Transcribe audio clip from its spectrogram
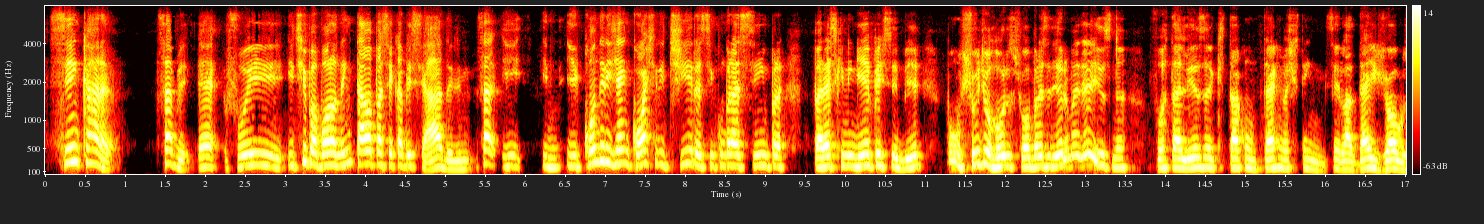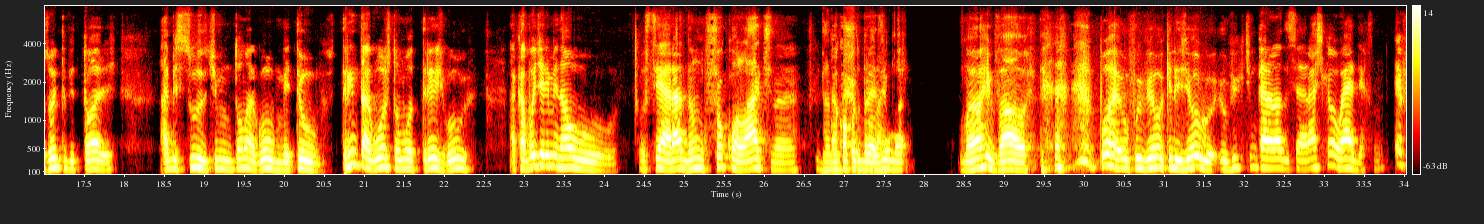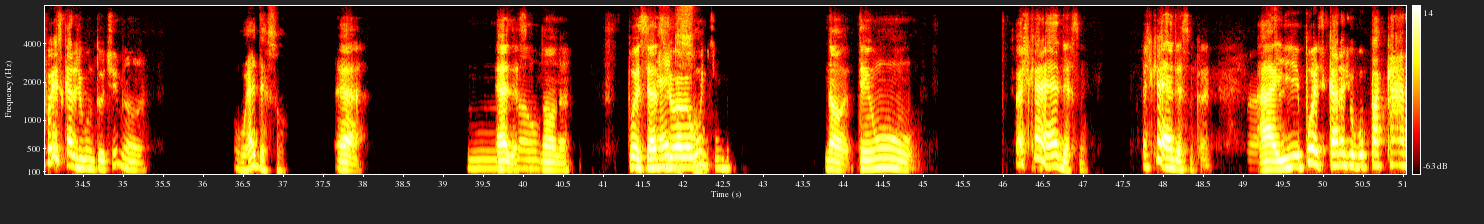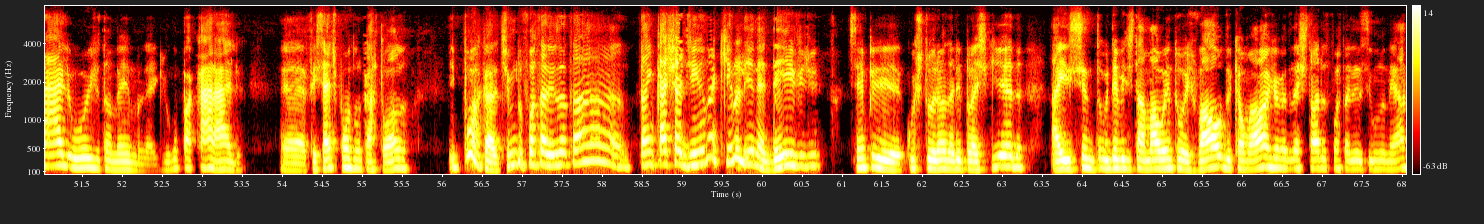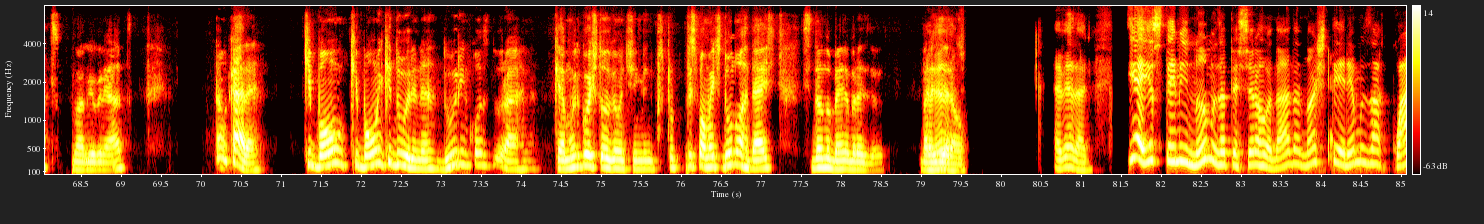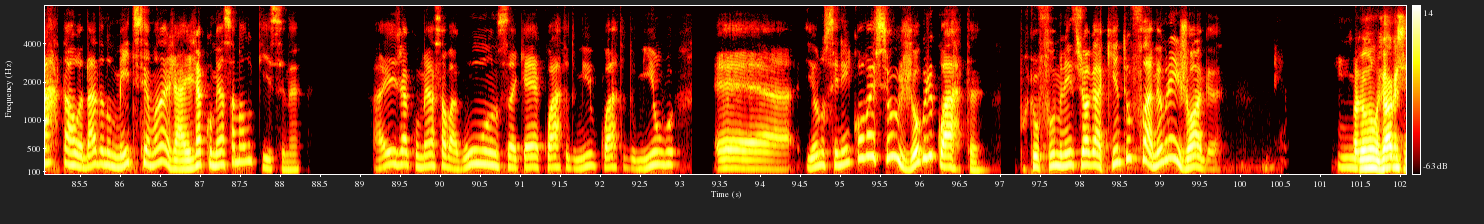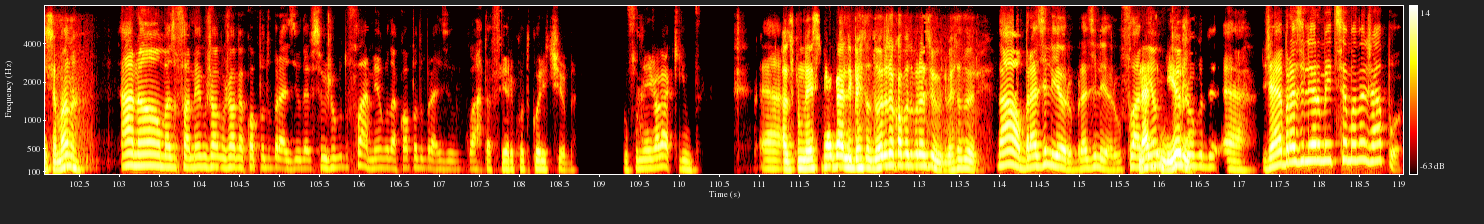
Sim, cara. Sabe, é, foi. E tipo, a bola nem tava pra ser cabeceada. Ele, sabe? E, e, e quando ele já encosta, ele tira assim com o bracinho. Pra, parece que ninguém ia perceber. Pô, um show de horror do futebol brasileiro, mas é isso, né? Fortaleza que tá com o técnico, acho que tem, sei lá, 10 jogos, 8 vitórias. Absurdo, o time não toma gol, meteu 30 gols, tomou 3 gols. Acabou de eliminar o, o Ceará, dando um chocolate na, dando na um Copa do chocolate. Brasil, ma- o maior rival. Porra, eu fui ver aquele jogo, eu vi que tinha um cara lá do Ceará, acho que é o Ederson. É, foi esse cara que jogou no teu time, não? né? O Ederson? É, Hum, Ederson. Não. Não, né? Pô, esse Ederson jogava algum time. Não, tem um. Acho que era Ederson. Acho que é Ederson, cara. Aí, pô, esse cara jogou pra caralho hoje também, moleque. Jogou pra caralho. É, fez sete pontos no Cartola. E, pô, cara, o time do Fortaleza tá, tá encaixadinho naquilo ali, né? David, sempre costurando ali pela esquerda. Aí, se o David tá mal, entra o Osvaldo, que é o maior jogador da história do Fortaleza, segundo o Neto, meu amigo Neto. Então, cara, que bom, que bom e que dure, né? Dure enquanto durar, né? Que é muito gostoso ver um time, principalmente do Nordeste, se dando bem no Brasil. Brasileirão. É verdade. E é isso, terminamos a terceira rodada. Nós teremos a quarta rodada no meio de semana já. Aí já começa a maluquice, né? Aí já começa a bagunça, que é quarta domingo, quarta domingo. É, E eu não sei nem qual vai ser o jogo de quarta. Porque o Fluminense joga a quinta e o Flamengo nem joga. O Flamengo não joga essa semana? Ah, não, mas o Flamengo joga, joga a Copa do Brasil. Deve ser o jogo do Flamengo da Copa do Brasil, quarta-feira contra o Curitiba. O Fluminense joga a quinta. É, Mas o Fluminense joga Libertadores ou Copa do Brasil? Libertadores. não, brasileiro, brasileiro. O Flamengo Brasileiro? jogo de- é, já é brasileiro meio de semana já, pô.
